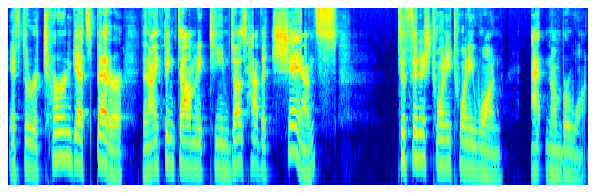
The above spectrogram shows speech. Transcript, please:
If the return gets better, then I think Dominic Thiem does have a chance to finish 2021 at number one.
